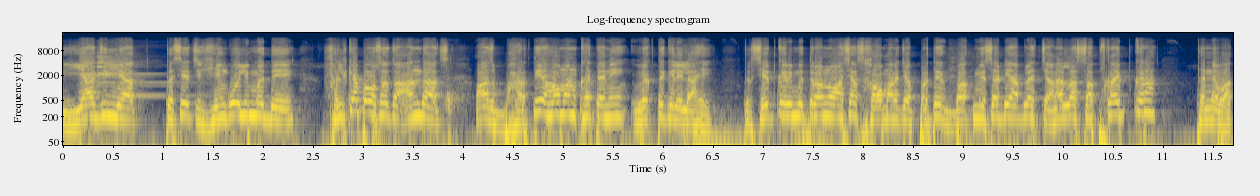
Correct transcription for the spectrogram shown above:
या जिल्ह्यात तसेच हिंगोलीमध्ये हलक्या पावसाचा अंदाज आज भारतीय हवामान खात्याने व्यक्त केलेला आहे. तर शेतकरी मित्रांनो अशाच हवामानाच्या प्रत्येक बातमीसाठी आपल्या चॅनलला सबस्क्राईब करा. धन्यवाद.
